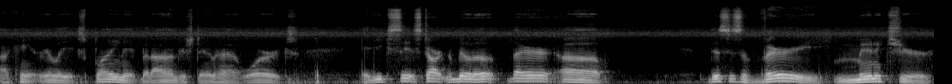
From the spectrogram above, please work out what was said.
I can't really explain it, but I understand how it works. And you can see it starting to build up there. Uh, this is a very miniature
